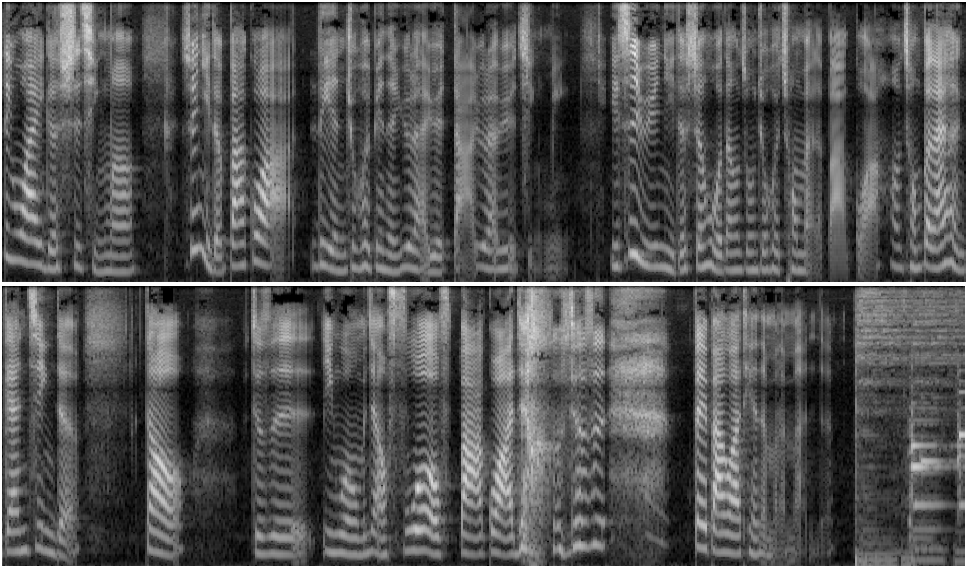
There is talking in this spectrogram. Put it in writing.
另外一个事情吗？”所以你的八卦链就会变得越来越大，越来越紧密，以至于你的生活当中就会充满了八卦。啊，从本来很干净的到。就是英文我们讲 full of 八卦，这样 就是被八卦填的满满的。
